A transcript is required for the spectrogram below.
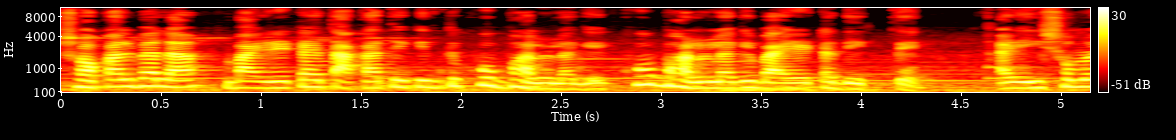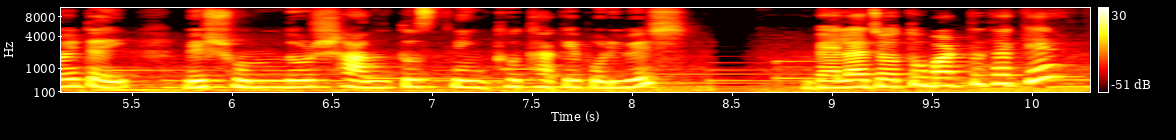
সকালবেলা বাইরেটায় তাকাতে কিন্তু খুব ভালো লাগে। খুব ভালো লাগে বাইরেটা দেখতে। আর এই সময়টাই বেশ সুন্দর, শান্ত, স্নিগ্ধ থাকে পরিবেশ। বেলা যত বাড়তে থাকে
